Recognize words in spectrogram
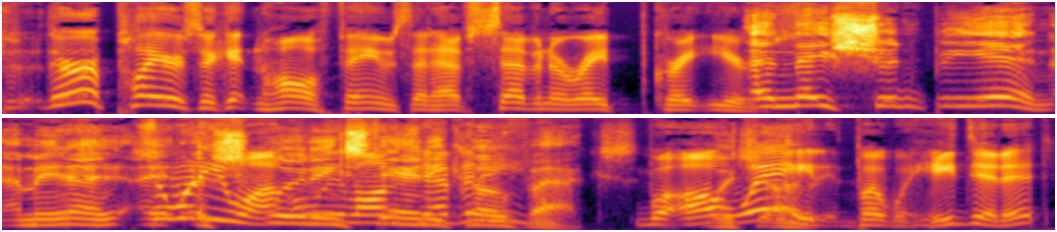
there are players that get in Hall of Fames that have seven or eight great years. and they shouldn't be in. I mean, I- so what do you want? excluding Only Sandy longevity? Koufax. Well, oh wait, but he did it.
